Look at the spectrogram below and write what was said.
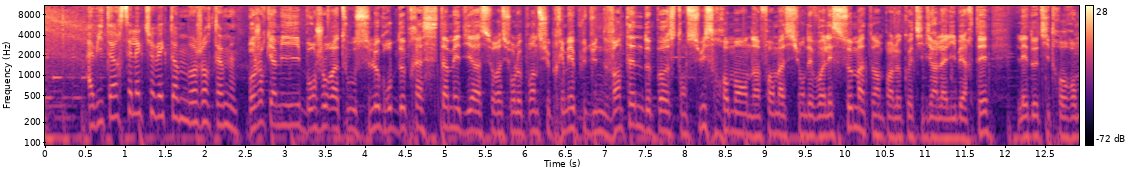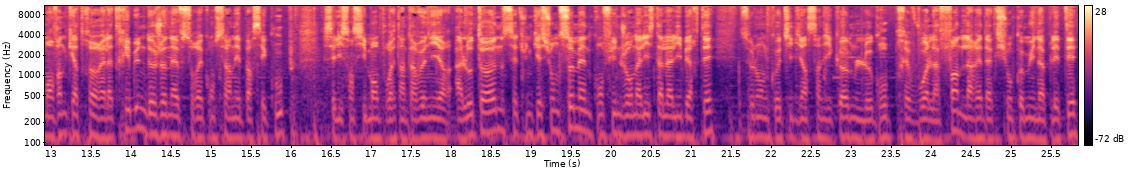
Thank you. À 8h, c'est l'actu avec Tom. Bonjour Tom. Bonjour Camille, bonjour à tous. Le groupe de presse Tamedia serait sur le point de supprimer plus d'une vingtaine de postes en Suisse romande. Information dévoilée ce matin par le quotidien La Liberté. Les deux titres romans 24 heures et la tribune de Genève seraient concernés par ces coupes. Ces licenciements pourraient intervenir à l'automne. C'est une question de semaine, confie une journaliste à La Liberté. Selon le quotidien Syndicom, le groupe prévoit la fin de la rédaction commune à Plété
